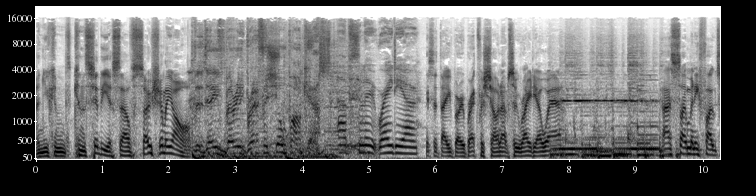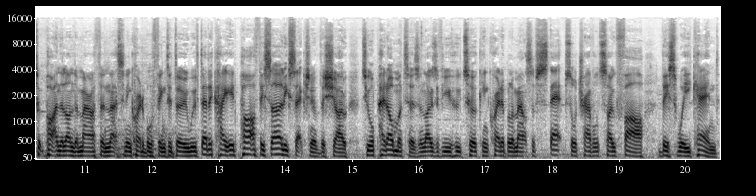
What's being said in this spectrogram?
and you can consider yourself socially armed. The Dave Berry Breakfast Show podcast. Absolute Radio. It's the Dave Berry Breakfast Show on Absolute Radio, where, as so many folk took part in the London Marathon, that's an incredible thing to do. We've dedicated part of this early section of the show to your pedometers and those of you who took incredible amounts of steps or travelled so far this weekend.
